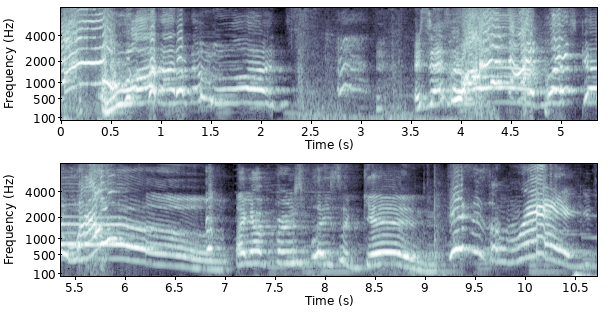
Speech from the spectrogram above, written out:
Ah! Who won? I don't know who won. It says What? I Let's go. I got first place again. This is rigged,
